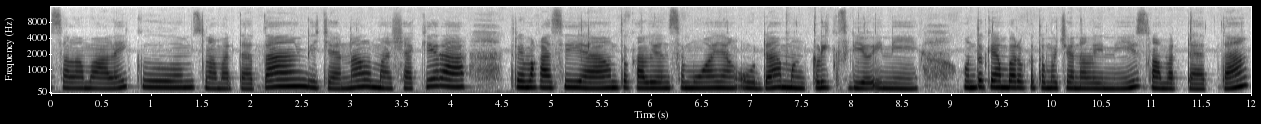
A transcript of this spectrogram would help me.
Assalamualaikum. Selamat datang di channel Masyakira. Terima kasih ya untuk kalian semua yang udah mengklik video ini. Untuk yang baru ketemu channel ini, selamat datang.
